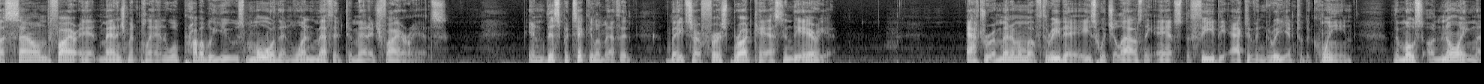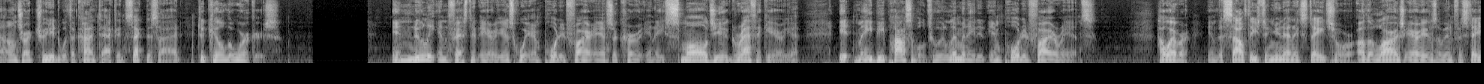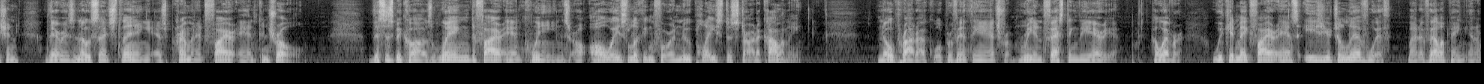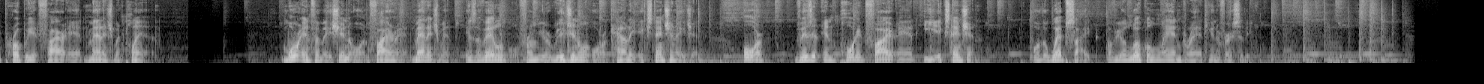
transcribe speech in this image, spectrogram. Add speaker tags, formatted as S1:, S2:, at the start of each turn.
S1: A sound fire ant management plan will probably use more than one method to manage fire ants. In this particular method, baits are first broadcast in the area. After a minimum of three days, which allows the ants to feed the active ingredient to the queen, the most annoying mounds are treated with a contact insecticide to kill the workers. In newly infested areas where imported fire ants occur in a small geographic area, it may be possible to eliminate imported fire ants. However, in the southeastern United States or other large areas of infestation, there is no such thing as permanent fire ant control. This is because winged fire ant queens are always looking for a new place to start a colony. No product will prevent the ants from reinfesting the area. However, we can make fire ants easier to live with by developing an appropriate fire ant management plan. More information on fire ant management is available from your regional or county extension agent, or visit Imported Fire Ant e-Extension or the website of your local land grant university.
